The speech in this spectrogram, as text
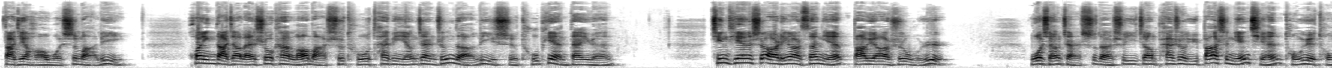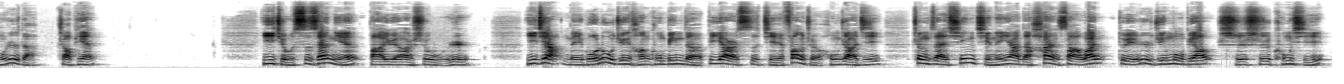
大家好，我是玛丽，欢迎大家来收看老马识图太平洋战争的历史图片单元。今天是二零二三年八月二十五日，我想展示的是一张拍摄于八十年前同月同日的照片。一九四三年八月二十五日，一架美国陆军航空兵的 B 二四解放者轰炸机正在新几内亚的汉萨湾对日军目标实施空袭。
